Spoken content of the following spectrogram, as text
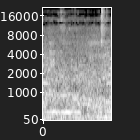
pang ano,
